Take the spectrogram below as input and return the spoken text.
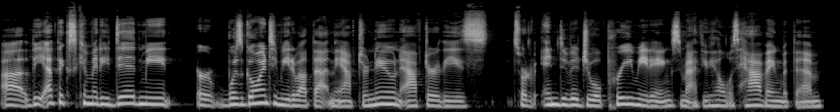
uh, the ethics committee did meet or was going to meet about that in the afternoon after these sort of individual pre meetings Matthew Hill was having with them.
